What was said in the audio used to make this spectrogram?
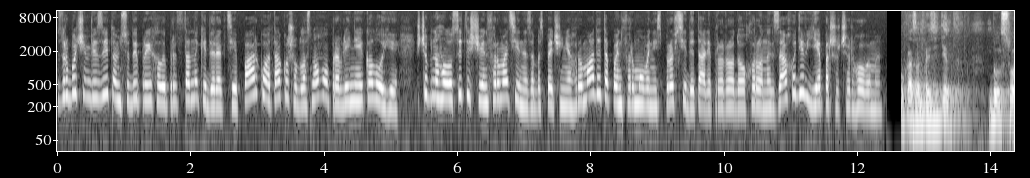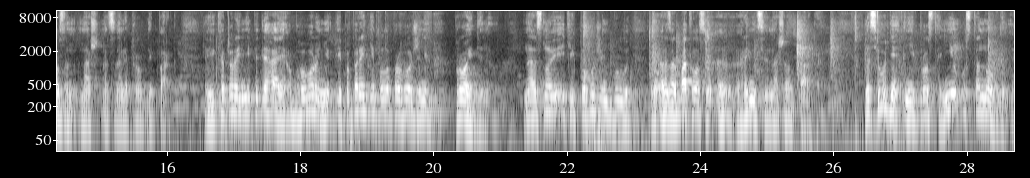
З робочим візитом сюди приїхали представники дирекції парку, а також обласного управління екології, щоб наголосити, що інформаційне забезпечення громади та поінформованість про всі деталі природоохоронних заходів є першочерговими. Указом президента был создан наш національний природний парк, который не підлягає обговоренню і попереднє було погодження пройдено. На основі цих погоджень були розроблювалися е, границі нашого парку. На сьогодні вони просто не установлены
